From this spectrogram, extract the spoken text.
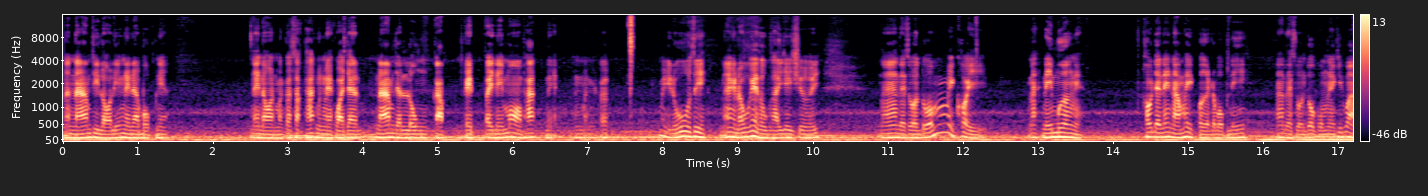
นะน้ำที่หล่อเลี้ยงในระบบเนี่ยแน่นอนมันก็สักพักหนึ่งแหละกว่าจะน้ำจะลงกลับเก็บไปในหม้อพักเนี่ย มันมันก็ไม่รู้สินะเราแค่สงสัยเฉยๆนะแต่ส่วนตัวไม่ค่อยนะในเมืองเนี่ย เขาจะแนะนำให้เปิดระบบนี้ นะแต่ส่วนตัวผมเนี่ยคิดว่า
